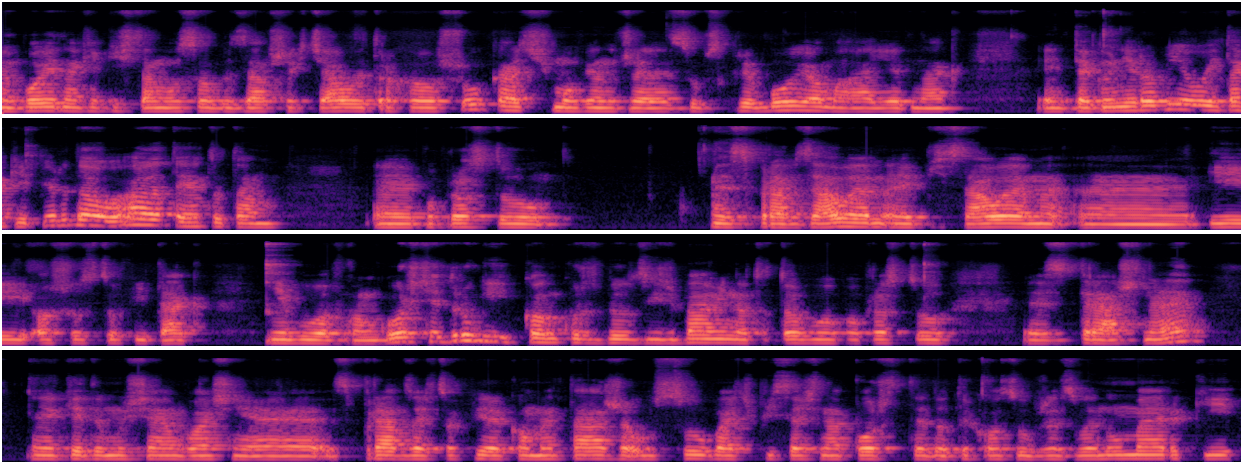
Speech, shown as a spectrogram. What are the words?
y, bo jednak jakieś tam osoby zawsze chciały trochę oszukać, mówiąc, że subskrybują, a jednak tego nie robiły i takie pierdoły, ale to ja to tam po prostu sprawdzałem, pisałem i oszustów i tak nie było w konkursie. Drugi konkurs był z liczbami, no to to było po prostu straszne kiedy musiałem właśnie sprawdzać co chwilę komentarze, usuwać, pisać na pocztę do tych osób, że złe numerki,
